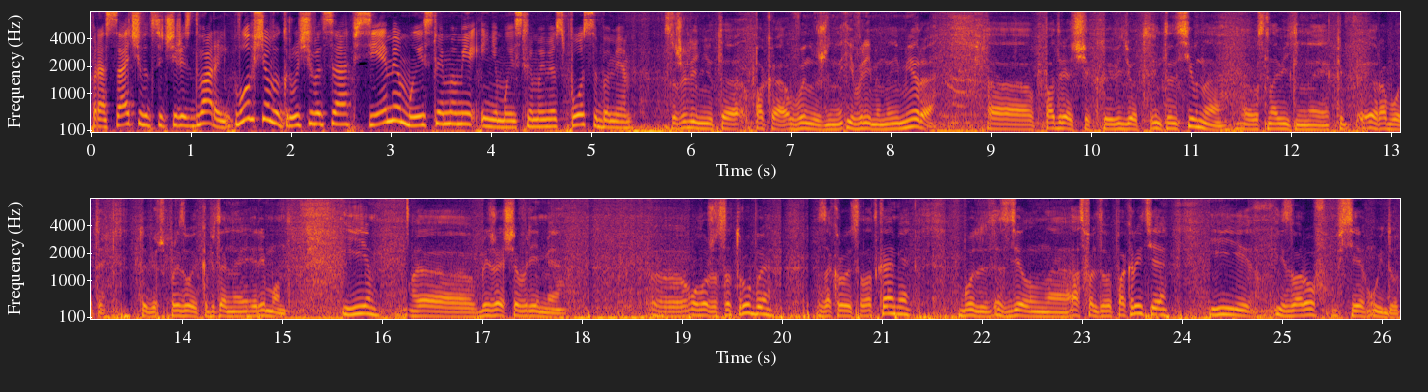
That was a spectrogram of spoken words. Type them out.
просачиваться через дворы. В общем, выкручиваться всеми мыслимыми и немыслимыми способами. К сожалению, это пока вынужденная и временная мера. Э, подрядчик ведет интенсивно восстановительные работы, то бишь производит капитальный ремонт. И э, в ближайшее время э, уложатся трубы, закроются лотками, будет сделано асфальтовое покрытие, и из дворов все уйдут.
